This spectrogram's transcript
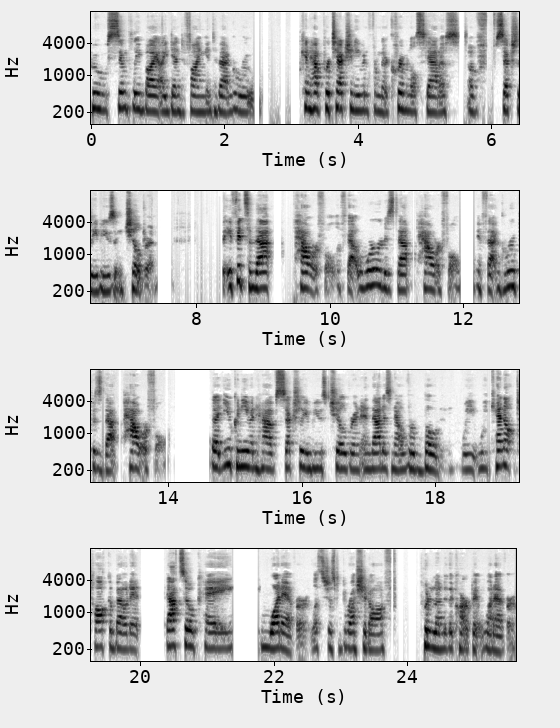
who simply by identifying into that group can have protection even from their criminal status of sexually abusing children. If it's that powerful, if that word is that powerful, if that group is that powerful, that you can even have sexually abused children and that is now verboten. We we cannot talk about it. That's okay. Whatever. Let's just brush it off, put it under the carpet, whatever.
